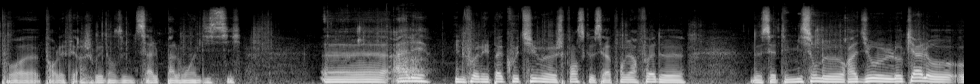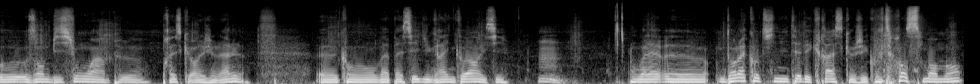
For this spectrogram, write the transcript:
pour, euh, pour les faire jouer dans une salle pas loin d'ici. Allez, une fois n'est pas coutume, je pense que c'est la première fois de, de cette émission de radio locale aux, ambitions un peu presque régionales qu'on va passer du grindcore ici. Hmm. Voilà, euh, dans la continuité des crasses que j'écoute en ce moment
